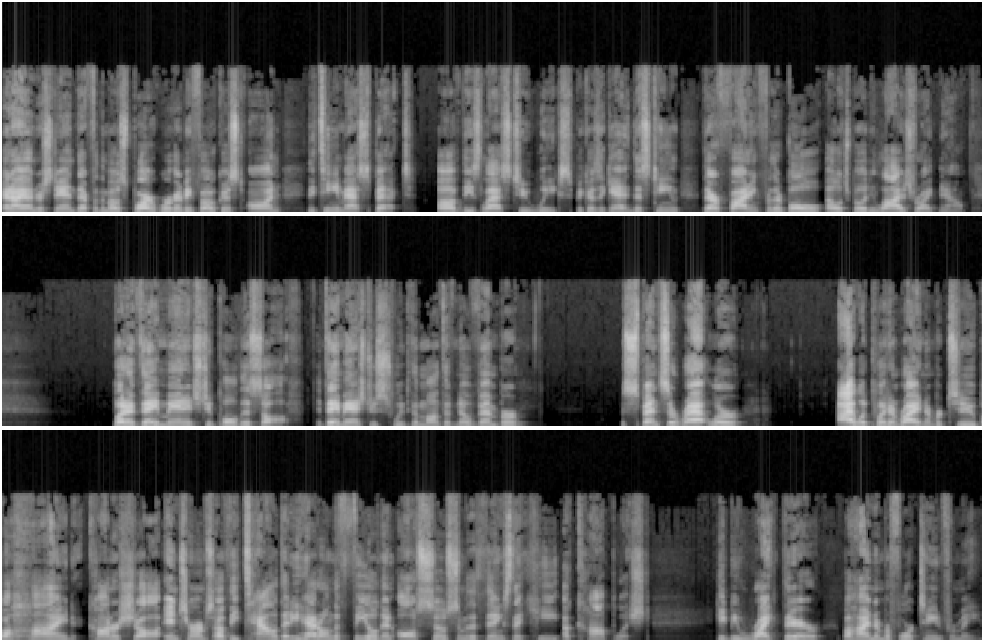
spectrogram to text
And I understand that for the most part, we're going to be focused on the team aspect of these last two weeks. Because again, this team, they're fighting for their bowl eligibility lives right now. But if they manage to pull this off, if they manage to sweep the month of November, Spencer Rattler I would put him right number two behind Connor Shaw in terms of the talent that he had on the field and also some of the things that he accomplished. He'd be right there behind number 14 for me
